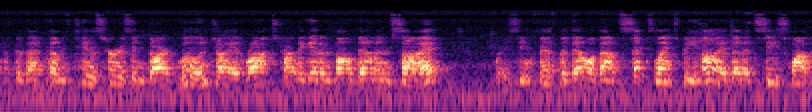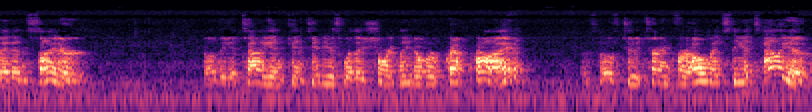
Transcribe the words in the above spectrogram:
After that comes Tiz Hers and Dark Moon. Giant Rocks trying to get involved down inside. Racing fifth, now about six lengths behind. Then it's Sea Swap and Insider. So the Italian continues with a short lead over Prep Pride. As those two turn for home, it's the Italian.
